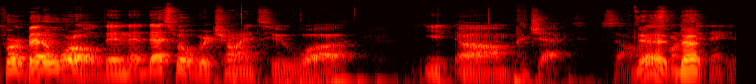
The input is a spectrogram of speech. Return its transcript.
for a better world. And that's what we're trying to uh, um, project. So I Yeah, just want to that- thank you.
